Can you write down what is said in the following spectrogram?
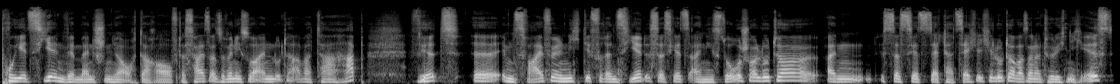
projizieren wir Menschen ja auch darauf. Das heißt also, wenn ich so einen Luther-Avatar habe, wird äh, im Zweifel nicht differenziert, ist das jetzt ein historischer Luther, ein, ist das jetzt der tatsächliche Luther, was er natürlich nicht ist,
